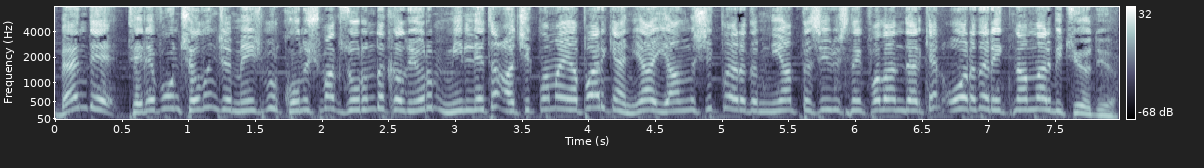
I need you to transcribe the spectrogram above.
Ben de telefon çalınca mecbur konuşmak zorunda kalıyorum. Millete açıklama yaparken ya yanlışlıkla aradım Nihat da Sivrisinek falan derken o arada reklamlar bitiyor diyor.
